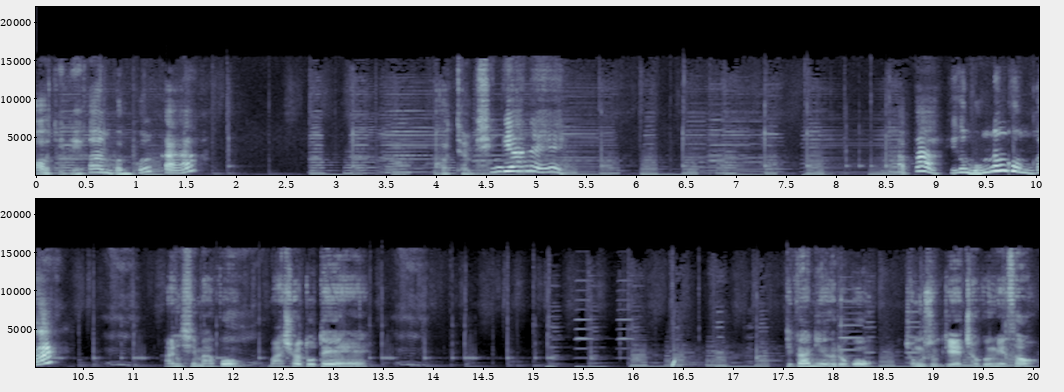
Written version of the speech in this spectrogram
어디 내가 한번 볼까? 거참 신기하네. 아빠, 이거 먹는 건가? 안심하고 마셔도 돼. 시간이 흐르고 정수기에 적응해서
